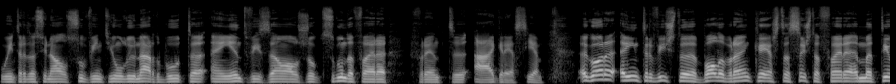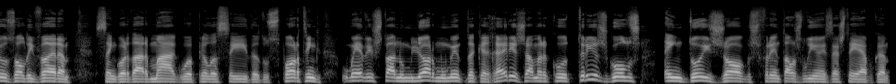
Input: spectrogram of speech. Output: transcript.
O internacional sub-21 Leonardo Buta em antevisão ao jogo de segunda-feira frente à Grécia. Agora a entrevista Bola Branca esta sexta-feira a Mateus Oliveira. Sem guardar mágoa pela saída do Sporting, o médio está no melhor momento da carreira e já marcou três golos em dois jogos frente aos Leões esta época.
